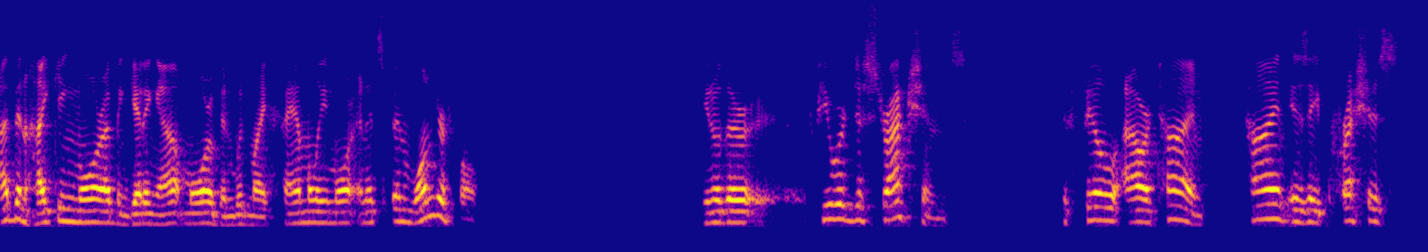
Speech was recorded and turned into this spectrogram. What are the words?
I've been hiking more, I've been getting out more, I've been with my family more, and it's been wonderful you know there are fewer distractions to fill our time. Time is a precious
